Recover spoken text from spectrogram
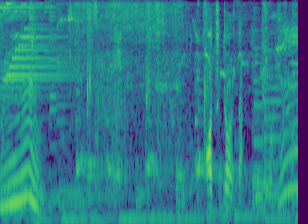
음. 아 진짜 맛있다. 음. 음.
